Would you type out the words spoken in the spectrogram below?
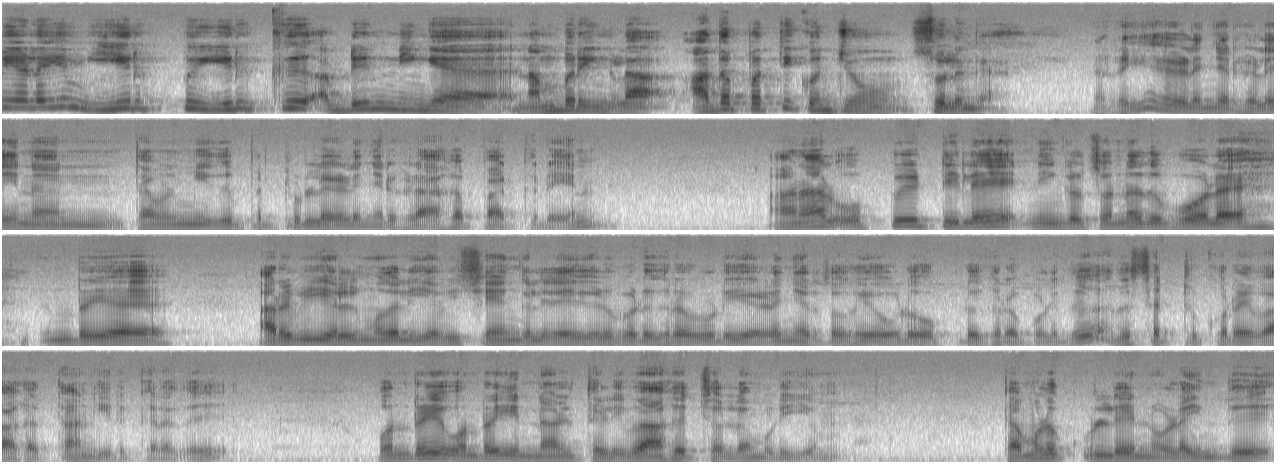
மேலேயும் ஈர்ப்பு இருக்குது அப்படின்னு நீங்கள் நம்புறீங்களா? அதை பற்றி கொஞ்சம் சொல்லுங்கள் நிறைய இளைஞர்களை நான் தமிழ் மீது பெற்றுள்ள இளைஞர்களாக பார்க்கிறேன். ஆனால் ஒப்பீட்டிலே நீங்கள் சொன்னது போல இன்றைய அறிவியல் முதலிய விஷயங்களிலே ஈடுபடுகிறவருடைய இளைஞர் தொகையோடு ஒப்பிடுகிற பொழுது அது சற்று குறைவாகத்தான் இருக்கிறது. ஒன்றே ஒன்றை என்னால் தெளிவாக சொல்ல முடியும். தமிழுக்குள்ளே நுழைந்து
